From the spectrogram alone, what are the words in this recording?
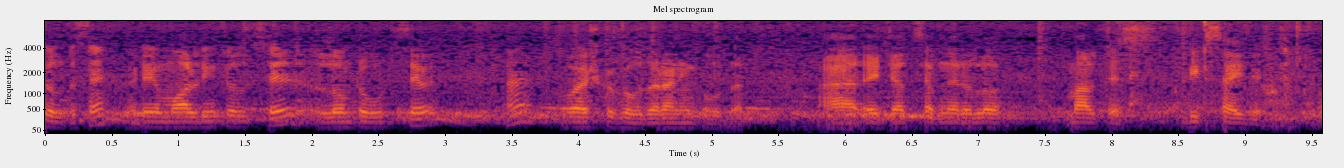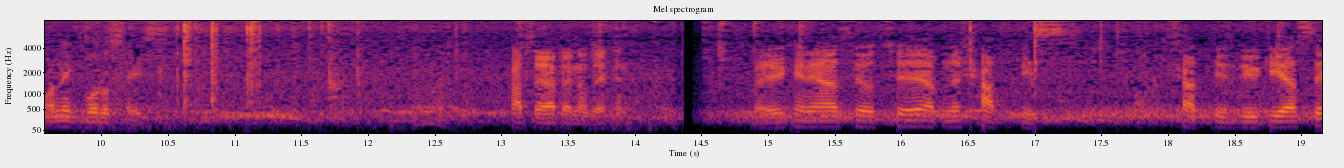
চলতেছে, এটা মল্ডিং চলছে, লোমটা উঠছে হ্যাঁ বয়স্ক কবুতর, রানিং কবুতর। আর এটা হচ্ছে আপনার হলো মাল্টেস বিগ সাইজের, অনেক বড় সাইজ। কাঁচা আটে না, দেখেন। এখানে আছে হচ্ছে আপনার সাত পিস। সাত পিস বিউটি আছে।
